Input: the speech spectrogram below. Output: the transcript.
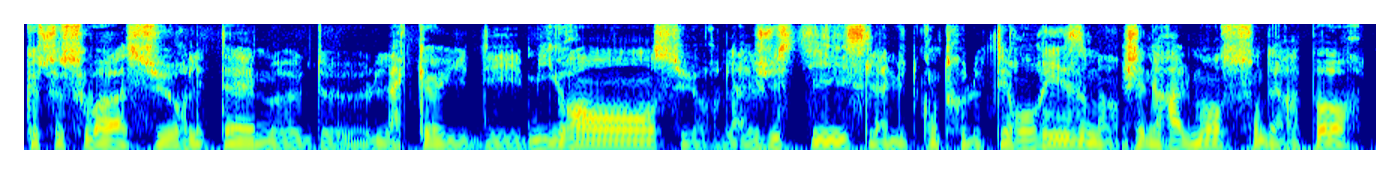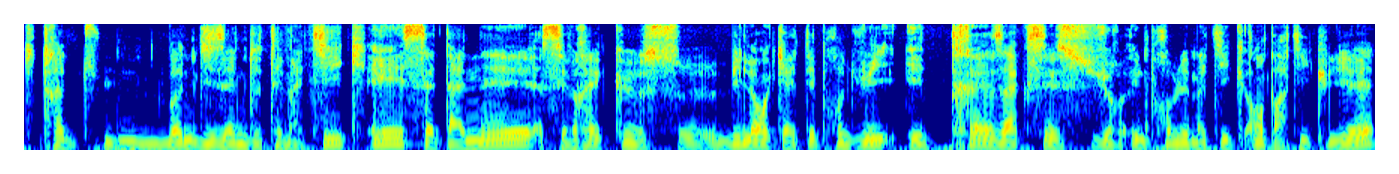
que ce soit sur les thèmes de l'accueil des migrants, sur la justice, la lutte contre le terrorisme. Généralement, ce sont des rapports qui traitent une bonne dizaine de thématiques. Et cette année, c'est vrai que ce bilan qui a été produit est très axé sur une problématique en particulier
